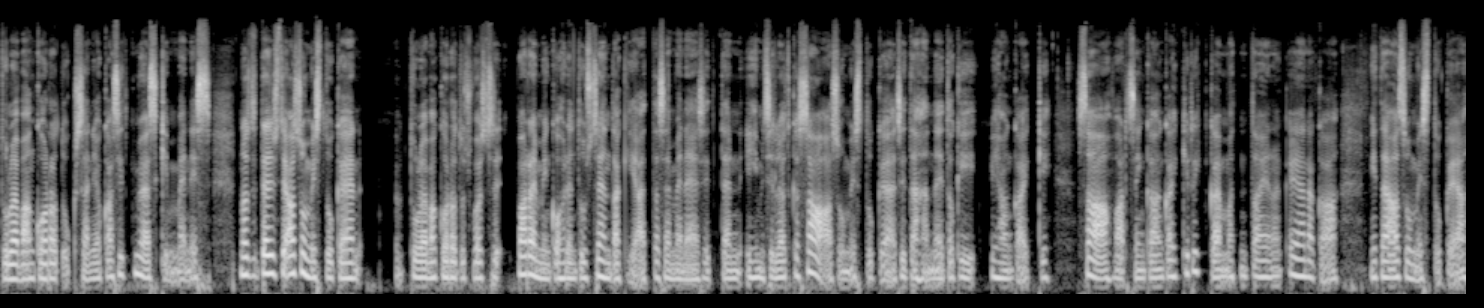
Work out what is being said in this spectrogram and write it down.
tulevan korotuksen, joka sitten myöskin menisi. No tietysti asumistukeen tuleva korotus voisi paremmin kohdentua sen takia, että se menee sitten ihmisille, jotka saa asumistukea. Sitähän ei toki ihan kaikki saa, varsinkaan kaikki rikkaimmat nyt ei ainakaan mitään asumistukea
